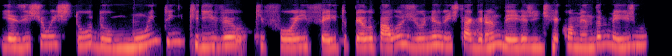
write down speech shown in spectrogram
E existe um estudo muito incrível que foi feito pelo Paulo Júnior no Instagram dele, a gente recomenda mesmo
